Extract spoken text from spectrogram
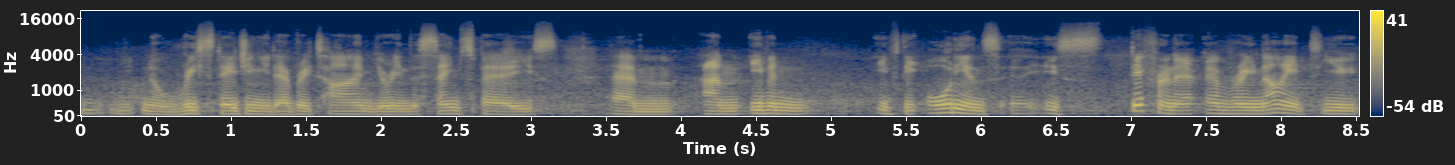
you know, restaging it every time. You're in the same space. Um, and even if the audience uh, is different every night, you,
